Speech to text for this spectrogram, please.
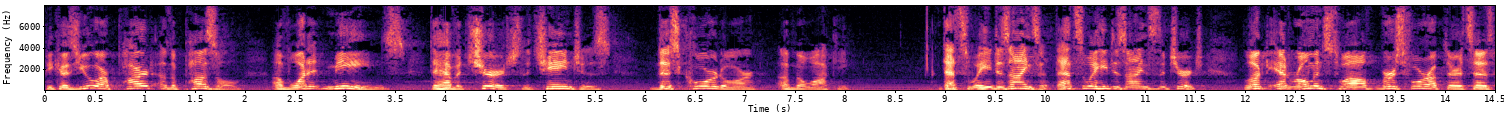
because you are part of the puzzle of what it means to have a church that changes this corridor of Milwaukee. That's the way he designs it. That's the way he designs the church. Look at Romans 12, verse 4 up there. It says,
